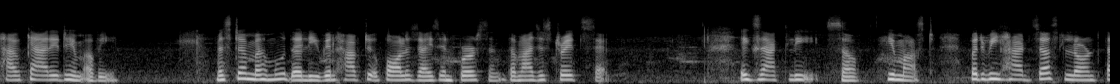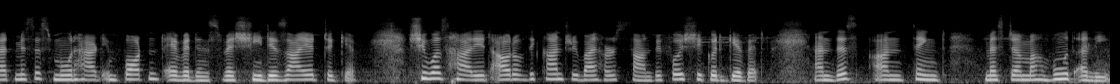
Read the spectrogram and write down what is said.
have carried him away. Mr. Mahmoud Ali will have to apologize in person, the magistrate said. Exactly, sir. He must. But we had just learned that Mrs. Moore had important evidence which she desired to give. She was hurried out of the country by her son before she could give it, and this unthinked Mr. Mahmoud Ali,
